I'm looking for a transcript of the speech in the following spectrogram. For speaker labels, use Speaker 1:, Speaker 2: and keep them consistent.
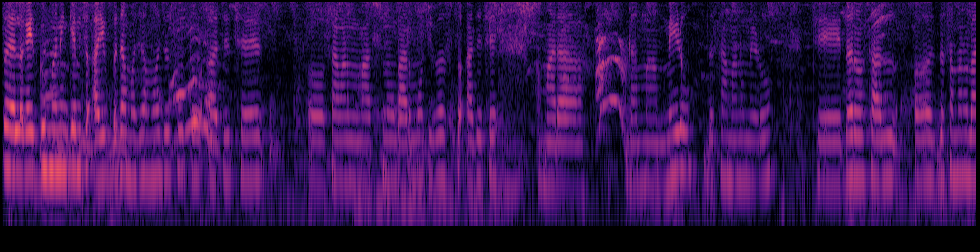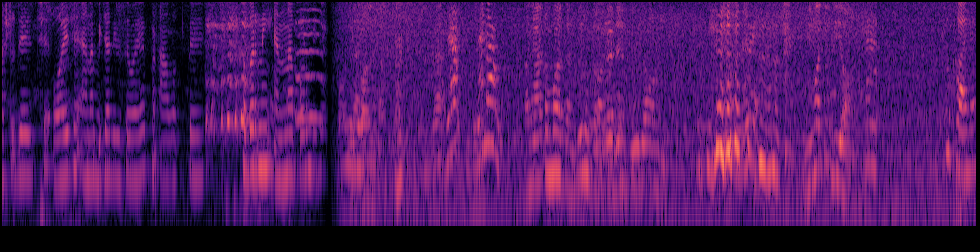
Speaker 1: તો hello guys good morning. કેમ છો? આયુ બધા મજામાં જશો તો આજે છે શ્રાવણ માસનો બારમો દિવસ. તો આજે છે અમારા ગામમાં મેળો દશામાનો મેળો જે દર સાલ દશામાનો લાસ્ટ ડે છે હોય છે એના બીજા દિવસે હોય. પણ આ વખતે ખબર નહીં એના પણ બીજા?
Speaker 2: શું
Speaker 1: ખાય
